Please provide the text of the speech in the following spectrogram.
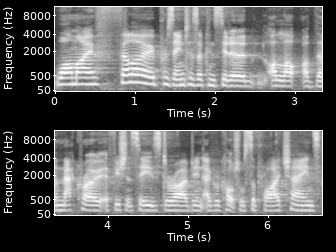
While my fellow presenters have considered a lot of the macro efficiencies derived in agricultural supply chains,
